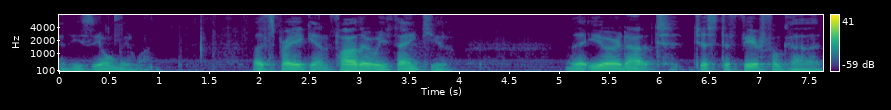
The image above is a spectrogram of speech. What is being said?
and He's the only one. Let's pray again. Father, we thank you that you are not just a fearful God,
